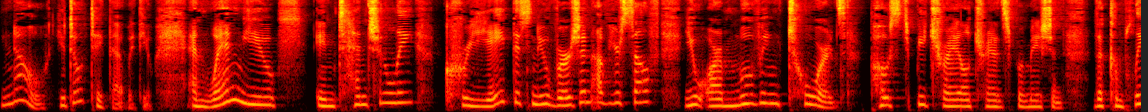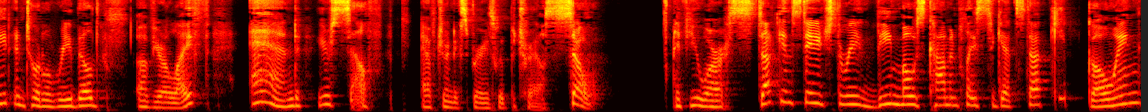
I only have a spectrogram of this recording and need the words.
no, you don't take that with you. And when you intentionally create this new version of yourself, you are moving towards post betrayal transformation, the complete and total rebuild of your life and yourself after an experience with betrayal. So if you are stuck in stage three, the most common place to get stuck, keep going.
